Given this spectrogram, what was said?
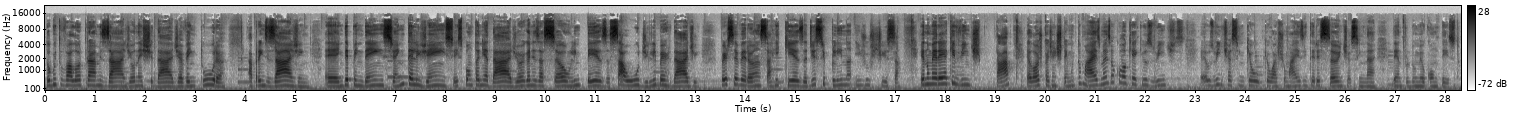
Dou muito valor para amizade, honestidade, aventura, aprendizagem, é, independência, inteligência, espontaneidade, organização, limpeza, saúde, liberdade, perseverança, riqueza, disciplina e justiça. Enumerei aqui 20, tá? É lógico que a gente tem muito mais, mas eu coloquei aqui os 20 é, os 20 assim que eu, que eu acho mais interessante assim, né, dentro do meu contexto.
